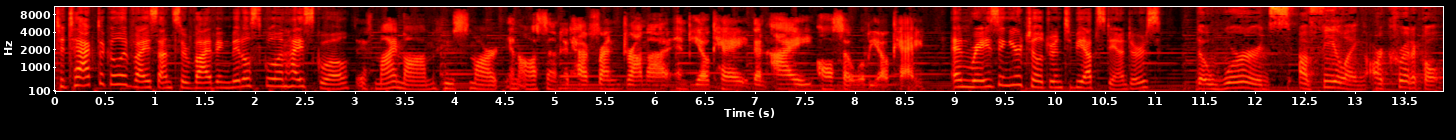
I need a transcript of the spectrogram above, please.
To tactical advice on surviving middle school and high school. If my mom, who's smart and awesome, could have friend drama and be okay, then I also will be okay. And raising your children to be upstanders. The words of feeling are critical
